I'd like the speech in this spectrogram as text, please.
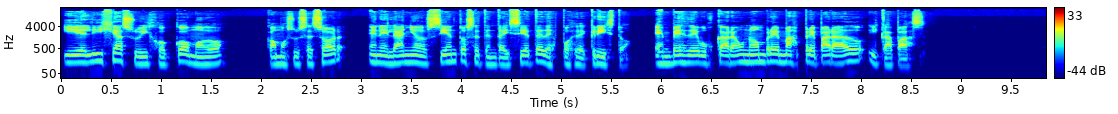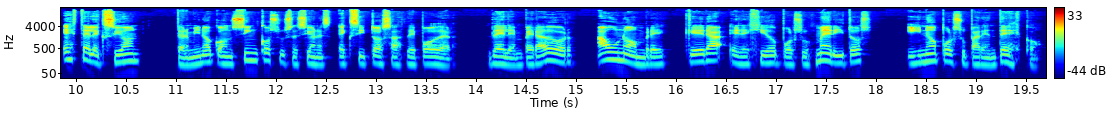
y elige a su hijo Cómodo como sucesor en el año 177 después de Cristo, en vez de buscar a un hombre más preparado y capaz. Esta elección terminó con cinco sucesiones exitosas de poder del emperador a un hombre que era elegido por sus méritos y no por su parentesco.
